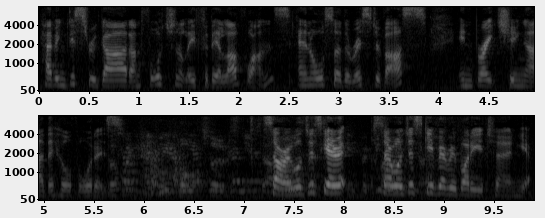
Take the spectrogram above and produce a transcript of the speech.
having disregard, unfortunately, for their loved ones and also the rest of us in breaching uh, the health orders. Sorry, we'll just get. So we'll just give everybody a turn. Yep.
